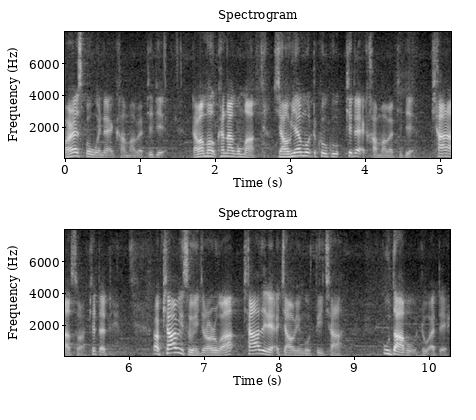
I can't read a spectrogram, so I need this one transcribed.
virus ပိုးဝင်တဲ့အခါမှာပဲဖြစ်ဖြစ်ဒါမှမဟုတ်ခဏကုမှာရောင်ရက်မှုတစ်ခုခုဖြစ်တဲ့အခါမှာပဲဖြစ်ဖြစ်ဖျားတာဆိုတာဖြစ်တတ်တယ်အဲ့တော့ဖျားပြီဆိုရင်ကျွန်တော်တို့ကဖျားစေတဲ့အကြောင်းရင်းကိုတေချာကုသဖို့လိုအပ်တယ်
